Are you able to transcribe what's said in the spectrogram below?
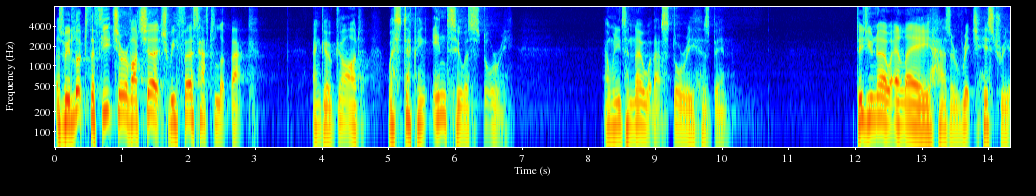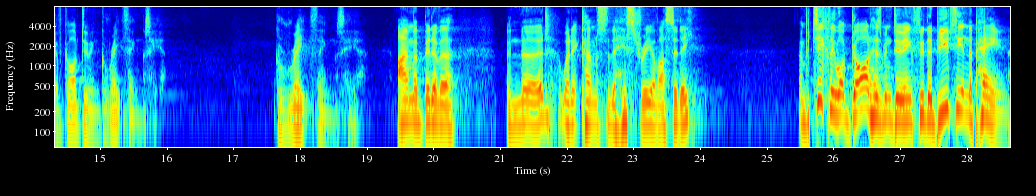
As we look to the future of our church, we first have to look back and go, God, we're stepping into a story and we need to know what that story has been. Did you know LA has a rich history of God doing great things here? Great things here. I'm a bit of a, a nerd when it comes to the history of our city, and particularly what God has been doing through the beauty and the pain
